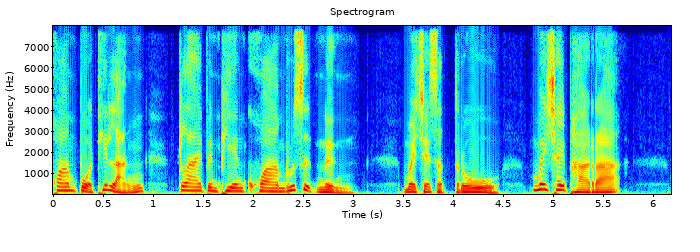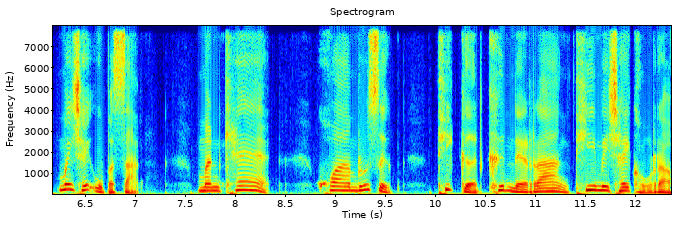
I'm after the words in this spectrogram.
ความปวดที่หลังกลายเป็นเพียงความรู้สึกหนึ่ง ไม่ใช่ศัตรู ไม่ใช่ภาระ ไม่ใช่อุปสรรค มันแค่ความรู้สึกที่เกิดขึ้นในร่างที่ไม่ใช่ของเรา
